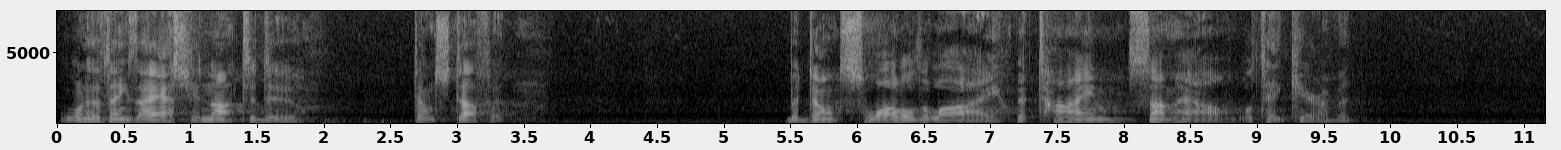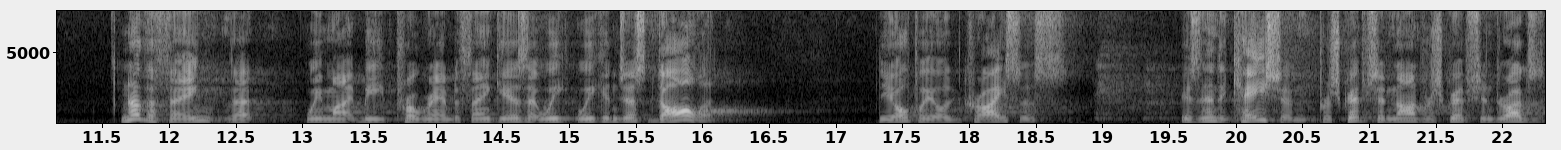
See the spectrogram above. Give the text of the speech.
One of the things I ask you not to do, don't stuff it. But don't swallow the lie that time somehow will take care of it. Another thing that we might be programmed to think is that we, we can just doll it. The opioid crisis is an indication, prescription, non prescription drugs.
